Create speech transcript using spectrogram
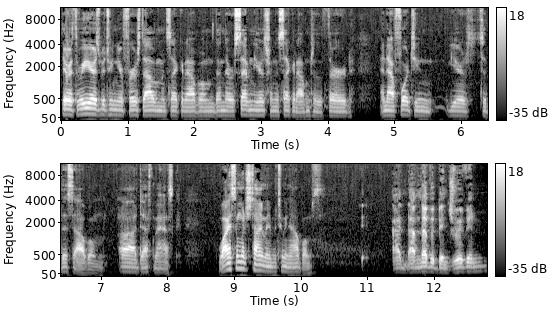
there were three years between your first album and second album. Then there were seven years from the second album to the third, and now fourteen years to this album, uh, Death Mask. Why so much time in between albums? I, I've never been driven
